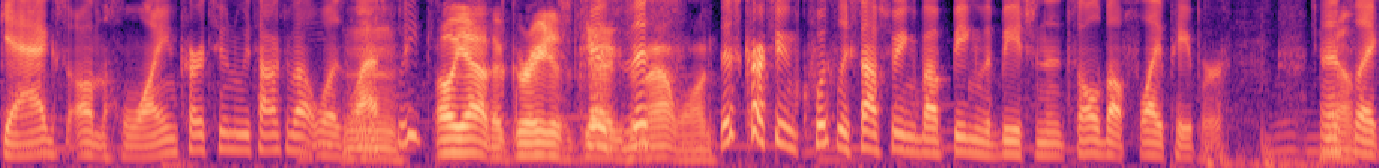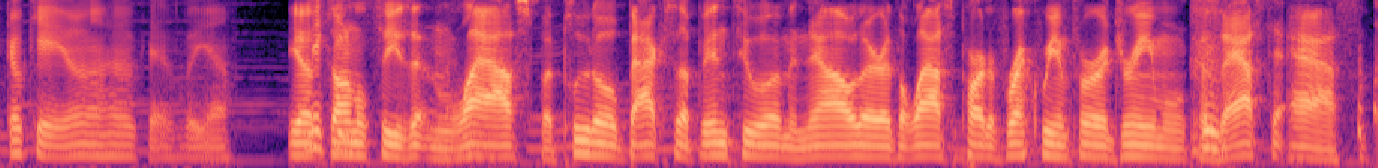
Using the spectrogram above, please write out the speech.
gags on the Hawaiian cartoon we talked about was last Mm. week. Oh, yeah, the greatest gags this in that one. this cartoon quickly stops being about being the beach and it's all about fly paper. And it's like okay, uh, okay, but yeah. Yeah, Mickey- Donald sees it and laughs, but Pluto backs up into him, and now they're at the last part of Requiem for a Dream, because ass to ass.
